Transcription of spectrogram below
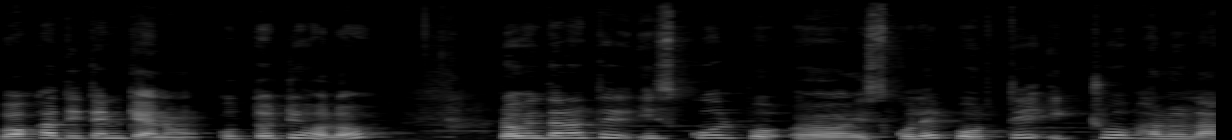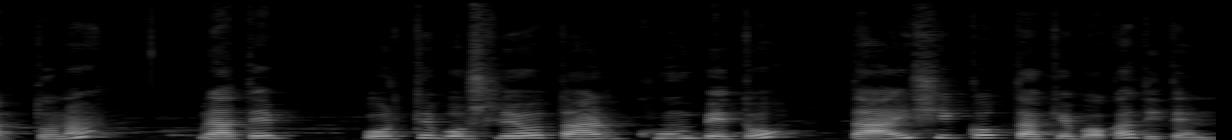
বকা দিতেন কেন? উত্তরটি হলো, রবীন্দ্রনাথের স্কুল স্কুলে পড়তে একটুও ভালো লাগতো না। রাতে পড়তে বসলেও তার ঘুম পেত, তাই শিক্ষক তাকে বকা দিতেন।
